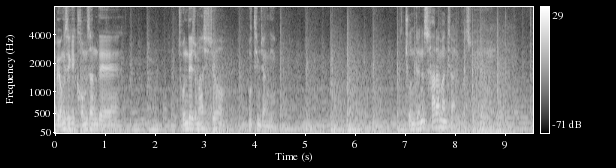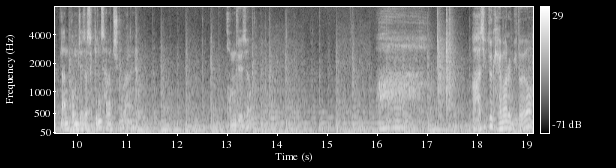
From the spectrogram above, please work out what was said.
명색이 검사인데 존대 좀 하시죠, 오 팀장님. 존대는 사람한테 하는 거지. 난 범죄자 새끼는 사람 취급 안 해. 범죄자? 아, 아직도 걔 말을 믿어요?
